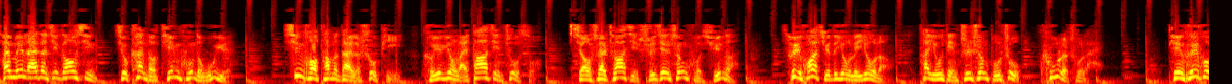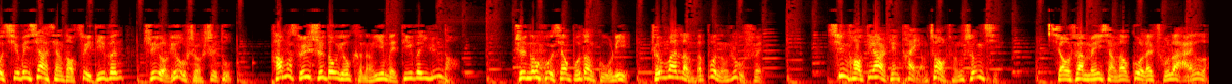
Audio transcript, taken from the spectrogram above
还没来得及高兴，就看到天空的乌云。幸好他们带了树皮，可又用来搭建住所。小帅抓紧时间生火取暖。翠花觉得又累又冷，她有点支撑不住，哭了出来。天黑后，气温下降到最低温只有六摄氏度，他们随时都有可能因为低温晕倒，只能互相不断鼓励。整晚冷的不能入睡。幸好第二天太阳照常升起。小帅没想到过来除了挨饿，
